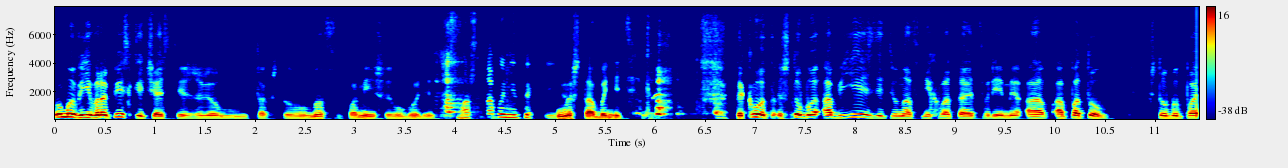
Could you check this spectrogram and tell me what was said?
Ну, мы в европейской части живем, так что у нас поменьше угодий. Масштабы не такие. Масштабы не те. Так вот, чтобы объездить, у нас не хватает времени, а, а потом, чтобы по,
